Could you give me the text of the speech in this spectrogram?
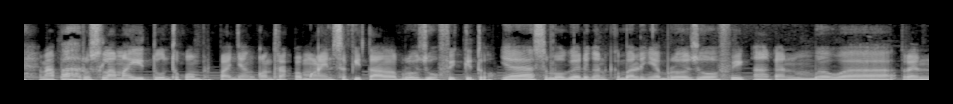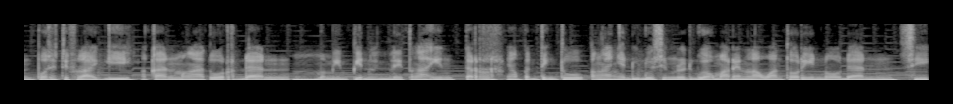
ya. Kenapa harus selama itu untuk memperpanjang kontrak pemain sevital Brozovic gitu? Ya semoga dengan kembalinya Brozovic akan membawa tren positif lagi, akan mengatur dan hmm, memimpin lini tengah Inter. Yang penting tuh tengahnya dulu sih menurut gua kemarin lawan Torino dan si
